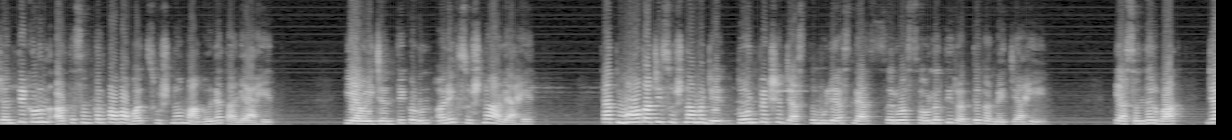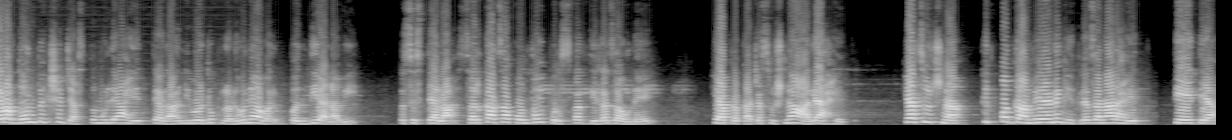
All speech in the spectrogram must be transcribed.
जनतेकडून अर्थसंकल्पाबाबत सूचना मागवण्यात आल्या आहेत. यावेळी जनतेकडून अनेक सूचना आल्या आहेत. त्यात महत्वाची सूचना म्हणजे दोनपेक्षा जास्त मुले असल्यास सर्व सवलती रद्द करण्याची आहे. या संदर्भात ज्याला दोनपेक्षा जास्त मुले आहेत त्याला निवडणूक लढवण्यावर बंदी आणावी तसेच त्याला सरकारचा कोणताही पुरस्कार दिला जाऊ नये. ह्या प्रकारच्या सूचना आल्या आहेत. ह्या सूचना कितपत गांभीर्याने घेतल्या जाणार आहेत ते येत्या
